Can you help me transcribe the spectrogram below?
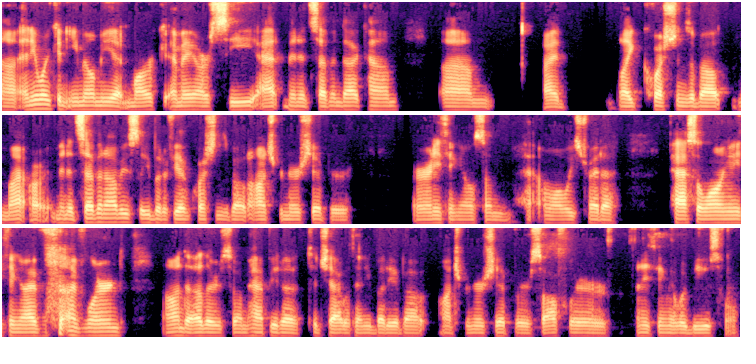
uh, anyone can email me at mark m-a-r-c at minute7.com um, i'd like questions about my uh, minute 7 obviously but if you have questions about entrepreneurship or or anything else i'm i'm always try to pass along anything i've i've learned on to others. So I'm happy to to chat with anybody about entrepreneurship or software or anything that would be useful.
